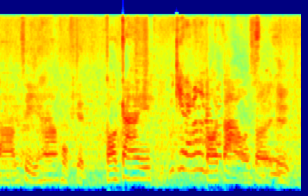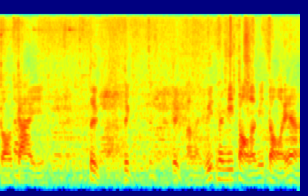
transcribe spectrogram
สามสี่ห้าหกเจ็ด กอไก่เมื่อกี้อะไรบ้างนะต่อเต่าสะอึกกอไก่ ตึกตึกตึกอะไรวิมันมีต่อมันมีต่อเนี่ย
